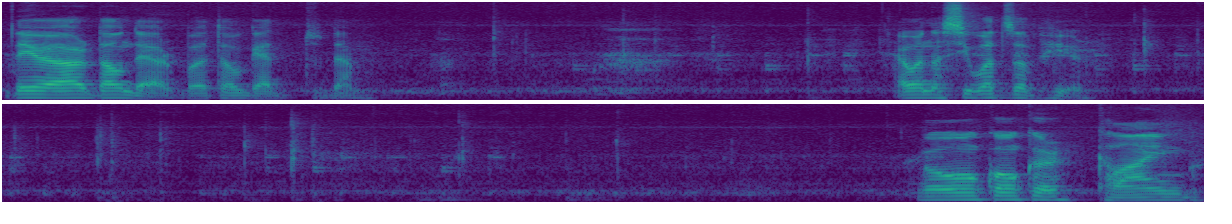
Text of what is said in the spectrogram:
They are down there, but I'll get to them. I wanna see what's up here. Go on, Conker, climb.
